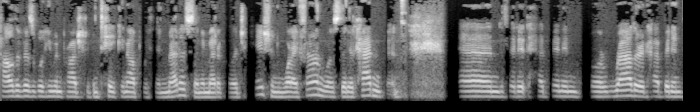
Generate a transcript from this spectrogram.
how the Visible Human Project had been taken up within medicine and medical education, what I found was that it hadn't been. And that it had been in, or rather, it had been in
